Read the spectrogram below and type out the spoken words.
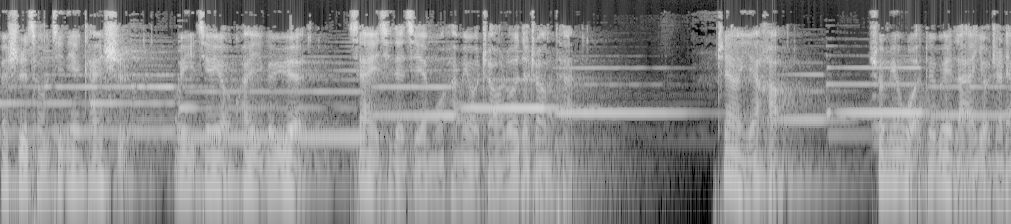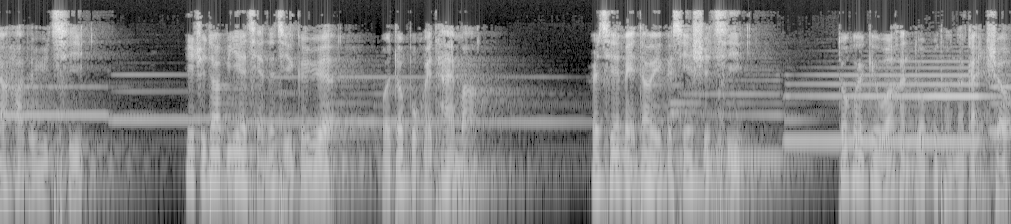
可是从今年开始，我已经有快一个月，下一期的节目还没有着落的状态。这样也好，说明我对未来有着良好的预期。一直到毕业前的几个月，我都不会太忙，而且每到一个新时期，都会给我很多不同的感受。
